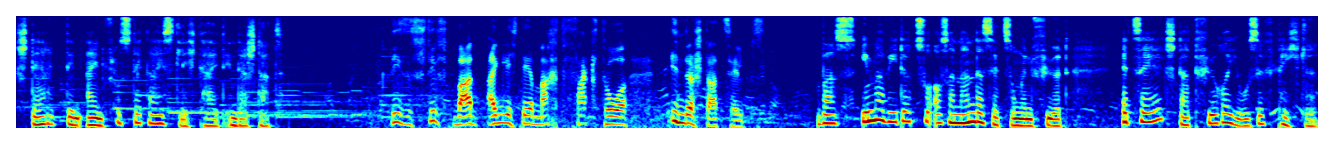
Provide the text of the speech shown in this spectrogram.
stärkt den Einfluss der Geistlichkeit in der Stadt. Dieses Stift war eigentlich der Machtfaktor in der Stadt selbst. Was immer wieder zu Auseinandersetzungen führt, erzählt Stadtführer Josef Pechtel.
